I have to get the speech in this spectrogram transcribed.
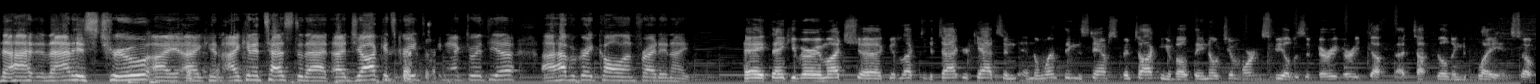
That that is true. I, I can I can attest to that. Uh, Jock, it's great to connect with you. Uh, have a great call on Friday night. Hey, thank you very much. Uh, good luck to the Tiger Cats. And, and the one thing the Stamps have been talking about, they know Tim Hortons Field is a very, very tough, uh, tough building to play in. So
